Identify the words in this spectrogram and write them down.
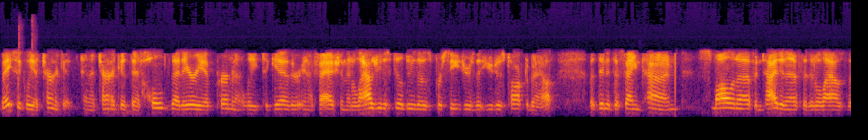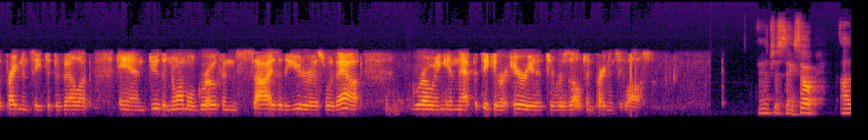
basically a tourniquet, and a tourniquet that holds that area permanently together in a fashion that allows you to still do those procedures that you just talked about, but then at the same time, small enough and tight enough that it allows the pregnancy to develop and do the normal growth and size of the uterus without growing in that particular area to result in pregnancy loss. Interesting. So, uh,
